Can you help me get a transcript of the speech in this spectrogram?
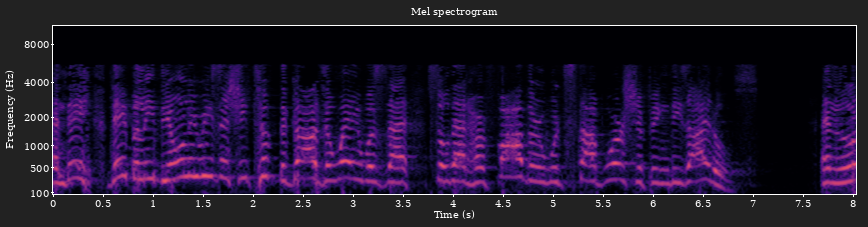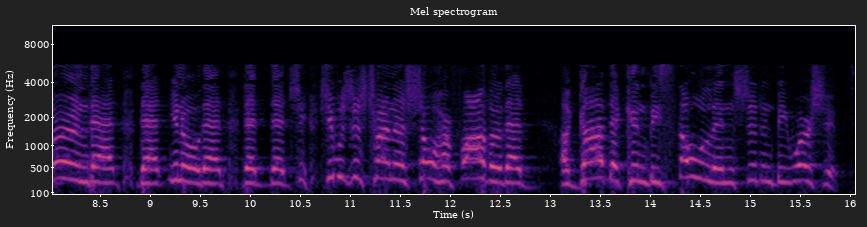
And they, they believe the only reason she took the gods away was that so that her father would stop worshiping these idols. And learn that, that, you know, that, that, that she, she was just trying to show her father that a God that can be stolen shouldn't be worshiped.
